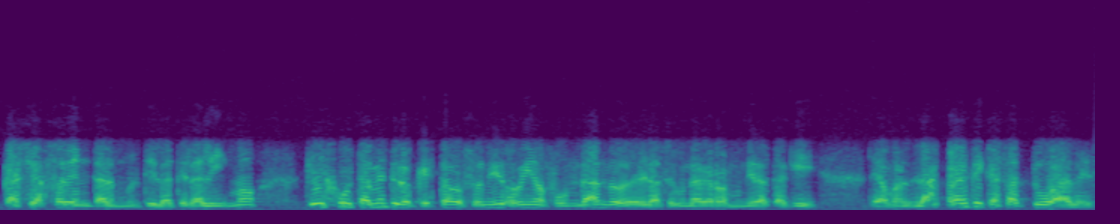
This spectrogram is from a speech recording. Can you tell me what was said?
casi afrenta al multilateralismo, que es justamente lo que Estados Unidos vino fundando desde la Segunda Guerra Mundial hasta aquí. Digamos, las prácticas actuales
